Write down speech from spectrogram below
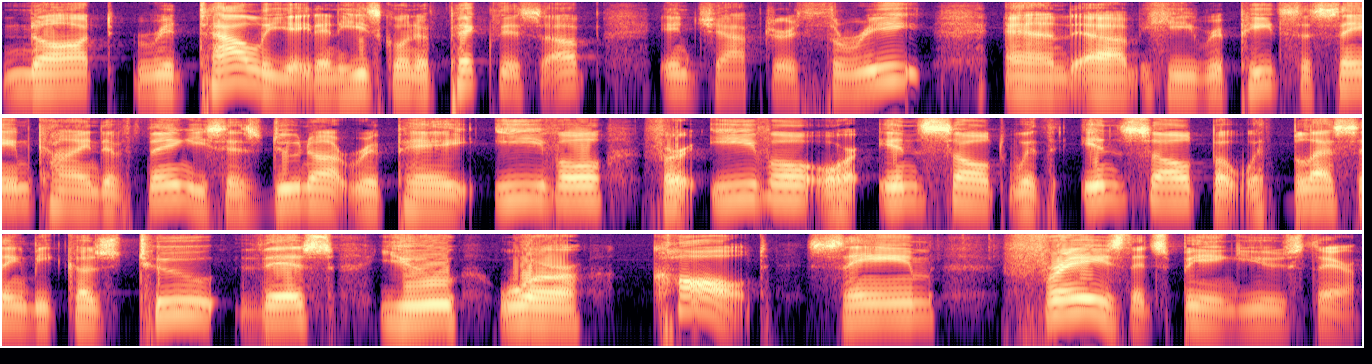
not retaliate. And he's going to pick this up in chapter 3, and um, he repeats the same kind of thing. He says, Do not repay evil for evil or insult with insult, but with blessing, because to this you were called. Same phrase that's being used there.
